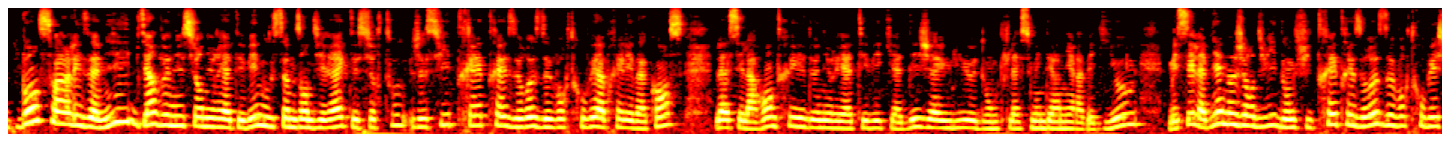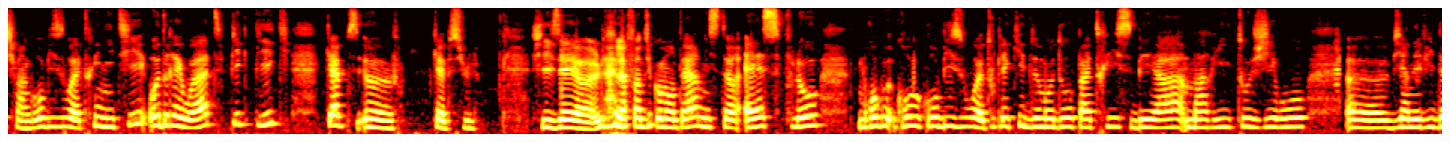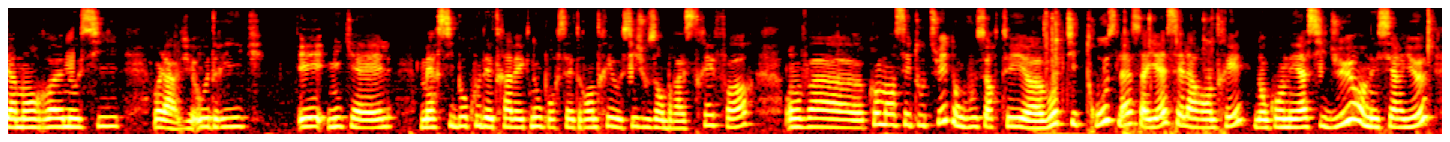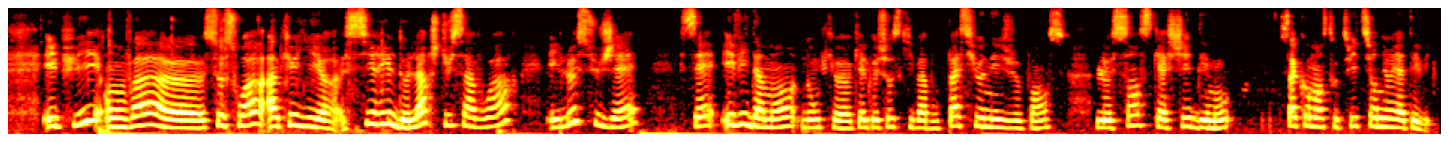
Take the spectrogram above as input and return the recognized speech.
Bonsoir les amis, bienvenue sur Nuria TV, nous sommes en direct et surtout je suis très très heureuse de vous retrouver après les vacances. Là c'est la rentrée de Nuria TV qui a déjà eu lieu donc la semaine dernière avec Guillaume, mais c'est la mienne aujourd'hui donc je suis très très heureuse de vous retrouver. Je fais un gros bisou à Trinity, Audrey Watt, Pic Pic, euh, Capsule, je lisais euh, la fin du commentaire, Mister S, Flo, gros, gros, gros bisous à toute l'équipe de Modo, Patrice, Béa, Marie, Tojiro, euh, bien évidemment Run aussi. Voilà, j'ai Audric et Michael. Merci beaucoup d'être avec nous pour cette rentrée aussi, je vous embrasse très fort. On va euh, commencer tout de suite, donc vous sortez vos petites trousses, là ça y est, c'est la rentrée. Donc on est assidu, on est sérieux. Et puis on va ce soir accueillir Cyril de l'Arche du Savoir et le sujet, c'est évidemment donc euh, quelque chose qui va vous passionner, je pense, le sens caché des mots. Ça commence tout de suite sur Nuria TV.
